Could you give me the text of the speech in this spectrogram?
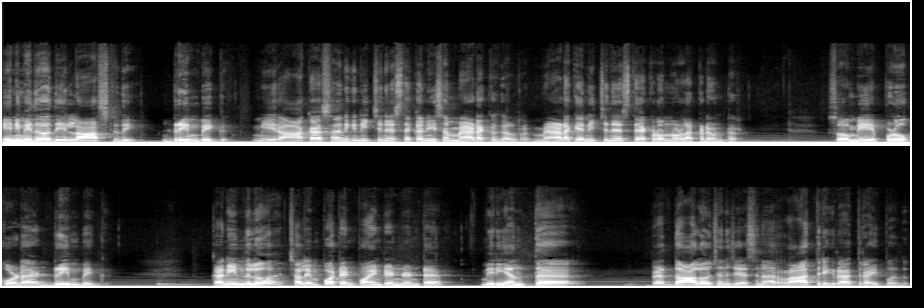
ఎనిమిదోది లాస్ట్ది డ్రీమ్ బిగ్. మీరు ఆకాశానికి నిచ్చినేస్తే కనీసం మేడెక్కగలరు. మేడకే నిచ్చినేస్తే ఎక్కడ ఉన్న వాళ్ళు అక్కడే ఉంటారు. సో మీ ఎప్పుడూ కూడా డ్రీమ్ బిగ్. కానీ ఇందులో చాలా ఇంపార్టెంట్ పాయింట్ ఏంటంటే మీరు ఎంత పెద్ద ఆలోచన చేసినా రాత్రికి రాత్రి అయిపోదు.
